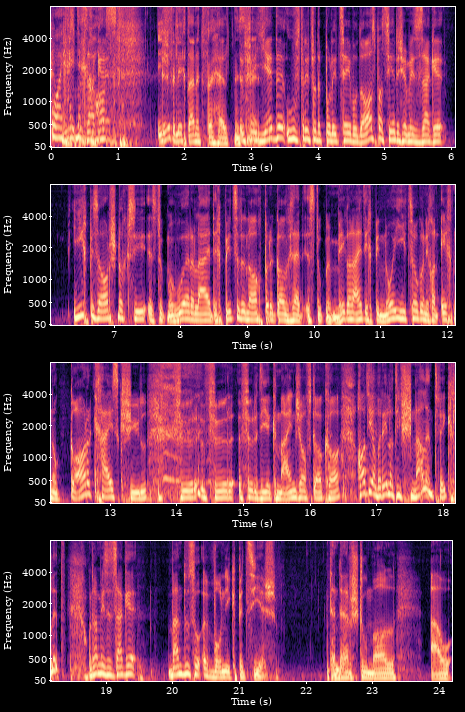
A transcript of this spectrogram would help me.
Oh, ich hätte man sagen, gehasst. Ist vielleicht auch nicht Für verhältnismäßig. jeden Auftritt von der Polizei, wo das passiert ist, müssen wir sagen, ich bin Arschloch gewesen, es tut mir hure leid, ich bin zu den Nachbarn gegangen und gesagt, es tut mir mega leid, ich bin neu eingezogen und ich habe echt noch gar kein Gefühl für, für, für die Gemeinschaft da gehabt. Hat die aber relativ schnell entwickelt und habe müssen sagen, wenn du so eine Wohnung beziehst, dann darfst du mal auch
